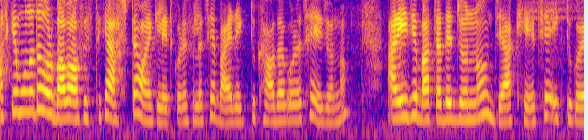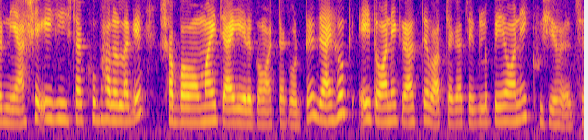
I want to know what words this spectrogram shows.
আজকে মূলত ওর বাবা অফিস থেকে আসতে অনেক লেট করে ফেলেছে, বাইরে একটু খাওয়া দাওয়া করেছে এই জন্য। আর এই যে বাচ্চাদের জন্য যা খেয়েছে একটু করে নিয়ে আসে, এই জিনিসটা খুব ভালো লাগে। সব বাবা মাই চাই এরকম একটা করতে। যাই হোক, এই তো অনেক রাত্রে বাচ্চা কাচ্চা এগুলো পেয়ে অনেক খুশি হয়েছে।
